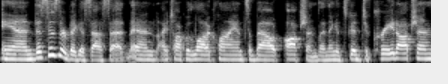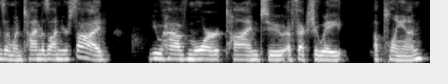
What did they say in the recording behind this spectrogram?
And this is their biggest asset. And I talk with a lot of clients about options. I think it's good to create options. And when time is on your side, you have more time to effectuate a plan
